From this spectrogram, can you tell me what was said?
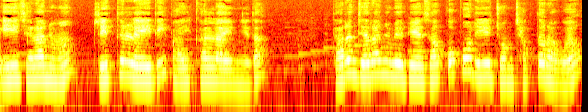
이 제라늄은 리틀 레이디 바이칼라입니다. 다른 제라늄에 비해서 꽃볼이 좀 작더라고요.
